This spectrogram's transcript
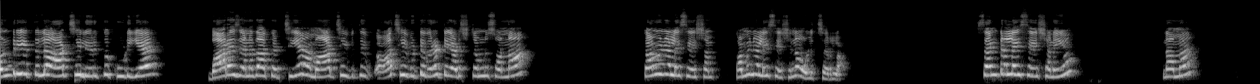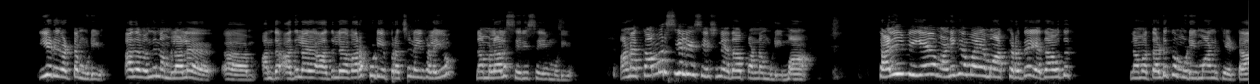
ஒன்றியத்துல ஆட்சியில் இருக்கக்கூடிய பாரதிய ஜனதா கட்சியை நம்ம ஆட்சியை விட்டு ஆட்சியை விட்டு விரட்டி அடிச்சிட்டோம்னு சொன்னா கம்யூனலைசேஷன் கம்யூனலைசேஷனை ஒழிச்சிடலாம். சென்ட்ரலைசேஷனையும் நம்ம ஈடுகட்ட முடியும். அதை வந்து நம்மளால ஆஹ், அந்த அதுல அதுல வரக்கூடிய பிரச்சனைகளையும் நம்மளால சரி செய்ய முடியும். ஆனா கமர்ஷியலைசேஷன் ஏதாவது பண்ண முடியுமா? கல்வியை வணிகமயமாக்குறதை ஏதாவது நம்ம தடுக்க முடியுமான்னு கேட்டா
